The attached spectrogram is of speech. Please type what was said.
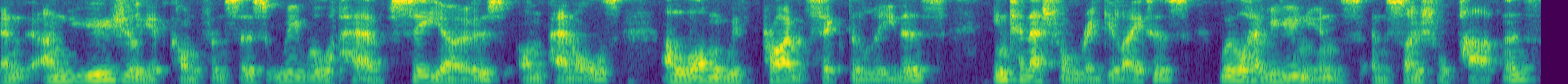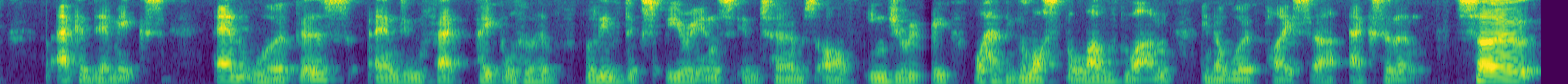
And unusually at conferences, we will have CEOs on panels along with private sector leaders, international regulators. We will have unions and social partners, academics, and workers, and in fact, people who have lived experience in terms of injury or having lost a loved one in a workplace uh, accident. So,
